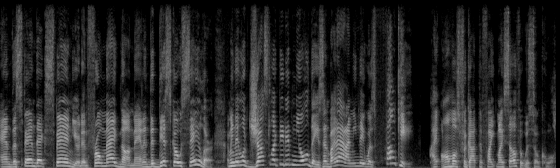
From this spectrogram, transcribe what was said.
and the Spandex Spaniard, and Fro-Magnon Man, and the Disco Sailor. I mean, they look just like they did in the old days, and by that I mean they was funky. I almost forgot to fight myself. It was so cool.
